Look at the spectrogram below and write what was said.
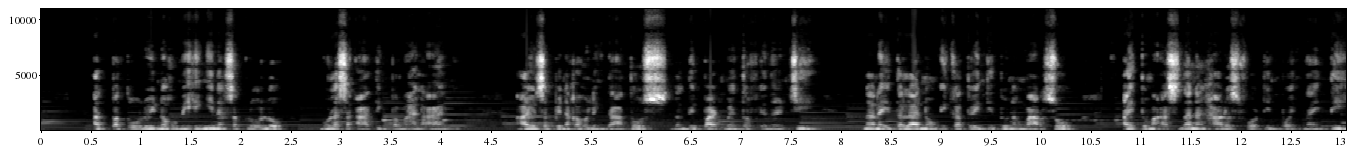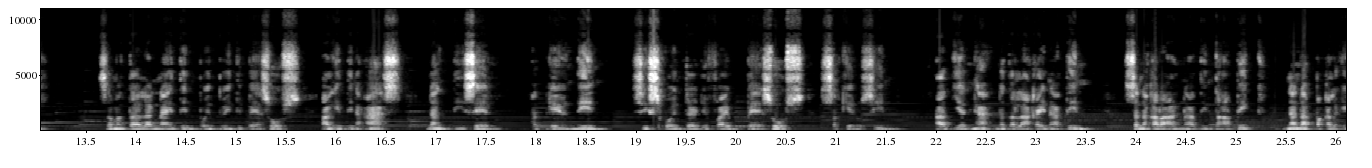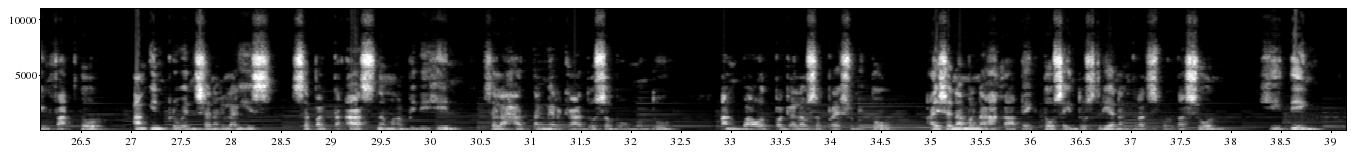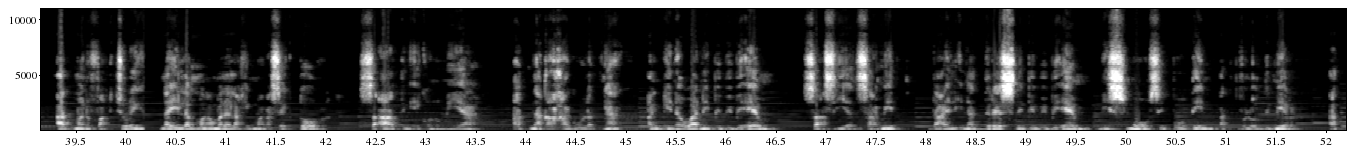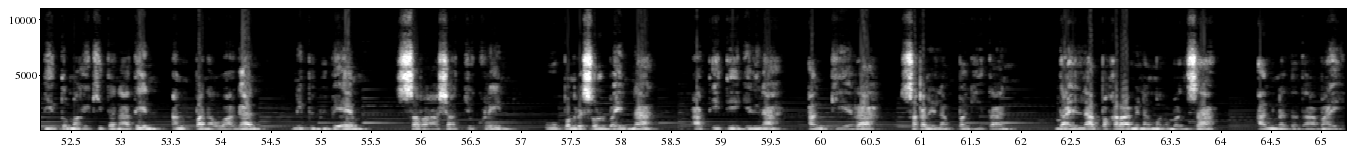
at patuloy na humihingi ng saklolo mula sa ating pamahalaan. Ayon sa pinakahuling datos ng Department of Energy na naitala noong ika-22 ng Marso ay tumaas na ng halos 14.90 samantalang 19.20 pesos ang itinaas ng diesel at gayon din 6.35 pesos sa kerosene. At yan nga natalakay natin sa nakaraang nating topic na napakalaking faktor ang impluensya ng langis sa pagtaas ng mga bilihin sa lahat ng merkado sa buong mundo. Ang bawat paggalaw sa presyo nito ay siya namang nakakaapekto sa industriya ng transportasyon, heating, at manufacturing na ilang mga malalaking mga sektor sa ating ekonomiya. At nakakagulat nga ang ginawa ni PBBM sa ASEAN Summit dahil inadres ni PBBM mismo si Putin at Volodymyr. At dito makikita natin ang panawagan ni PBBM sa Russia at Ukraine upang resolbahin na at itigil na ang gera sa kanilang pagitan dahil napakarami ng mga bansa ang nadadamay.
